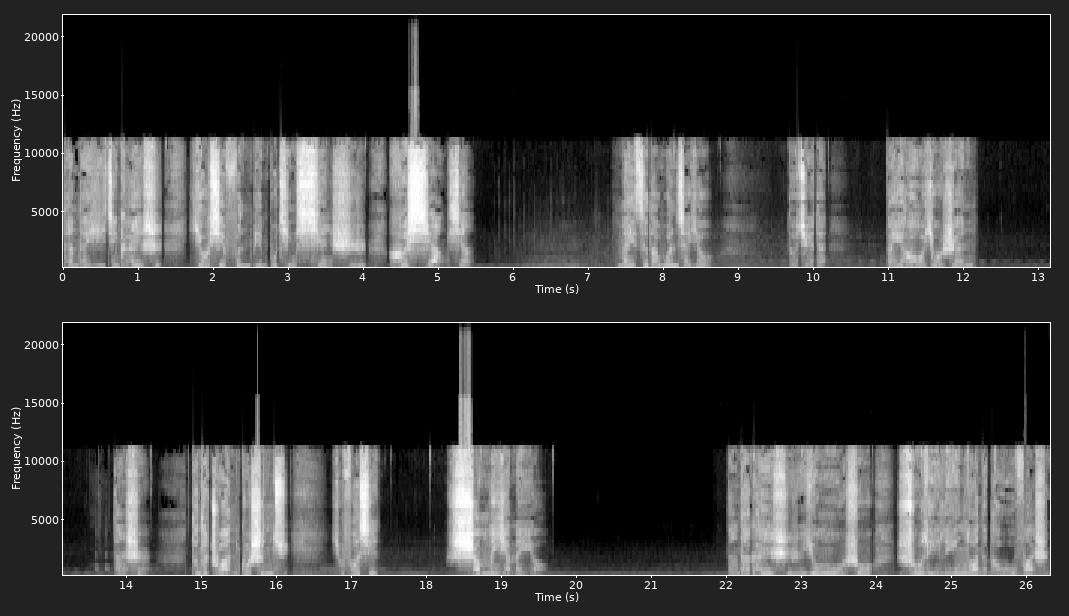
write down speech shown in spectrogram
但他已经开始有些分辨不清现实和想象。每次他弯下腰，都觉得背后有人；但是，当他转过身去，又发现什么也没有。当他开始用木梳梳理凌乱的头发时，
